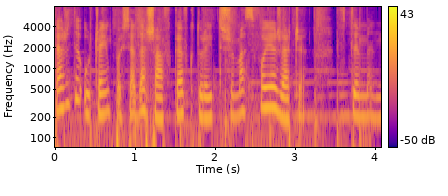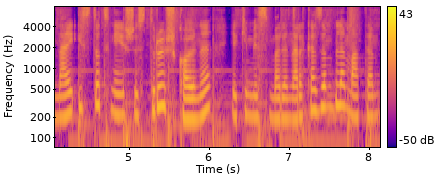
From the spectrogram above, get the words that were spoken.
Każdy uczeń posiada szafkę, w której trzyma swoje rzeczy, w tym najistotniejszy strój szkolny, jakim jest marynarka z emblematem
